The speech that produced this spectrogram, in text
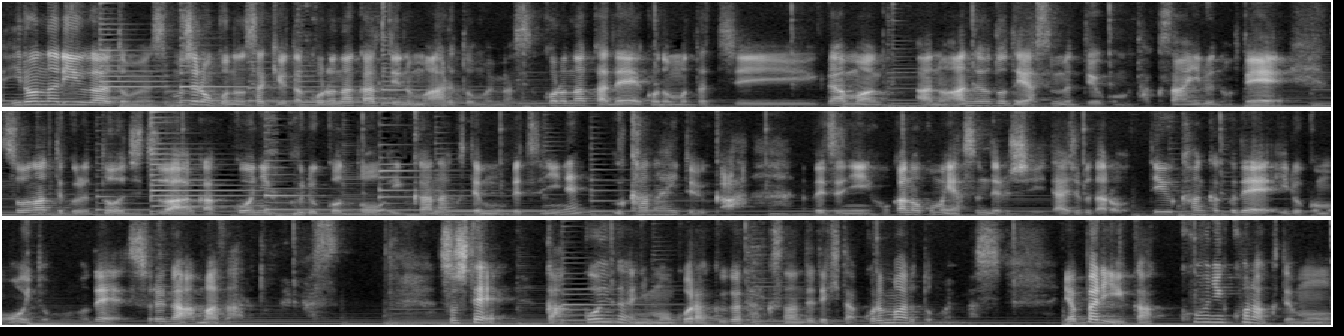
いろんな理由があると思います。もちろん、このさっき言ったコロナ禍っていうのもあると思います。コロナ禍で子どもたちが、まあ、あの安全をとって休むっていう子もたくさんいるので、そうなってくると、実は学校に来ること行かなくても別にね、浮かないというか、別に他の子も休んでるし、大丈夫だろうっていう感覚でいる子も多いと思うので、それがまずあると思います。そして、学校以外にも娯楽がたくさん出てきた。これもあると思います。やっぱり学校に来なくても、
